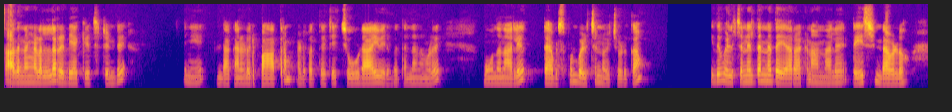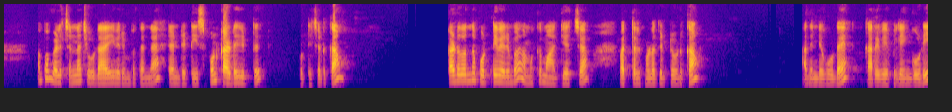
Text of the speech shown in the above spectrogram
സാധനങ്ങളെല്ലാം റെഡിയാക്കി വെച്ചിട്ടുണ്ട്. ഇനി ഉണ്ടാക്കാനുള്ള ഒരു പാത്രം അടുപ്പത്ത് വെച്ച് ചൂടായി വരുമ്പോൾ തന്നെ നമ്മൾ മൂന്ന് നാല് ടേബിൾ സ്പൂൺ വെളിച്ചെണ്ണ ഒഴിച്ചു കൊടുക്കാം. ഇത് വെളിച്ചെണ്ണയിൽ തന്നെ തയ്യാറാക്കണം എന്നാലേ ടേസ്റ്റ് ഉണ്ടാവുള്ളൂ. അപ്പം വെളിച്ചെണ്ണ ചൂടായി വരുമ്പോൾ തന്നെ രണ്ട് ടീസ്പൂൺ കടുകിട്ട് പൊട്ടിച്ചെടുക്കാം. കടുകൊന്ന് പൊട്ടി വരുമ്പോൾ നമുക്ക് മാറ്റി വെച്ച വറ്റൽമുളക് ഇട്ട് കൊടുക്കാം. അതിന്റെ കൂടെ കറിവേപ്പിലയും കൂടി.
